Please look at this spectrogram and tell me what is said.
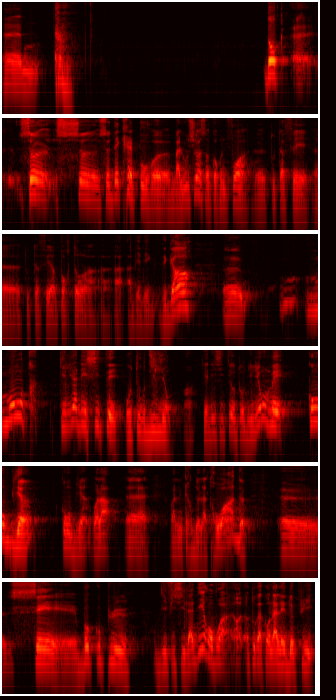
donc, ce, ce, décret pour Malouchios, encore une fois, tout, à fait, tout à fait important à, bien des égards, montre qu'il y a des cités autour d'Ilion, hein, y a des cités autour d'Ilion, mais combien, combien, voilà, euh, une carte de la Troade, euh, c'est beaucoup plus difficile à dire. On voit, en tout cas, qu'on allait depuis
